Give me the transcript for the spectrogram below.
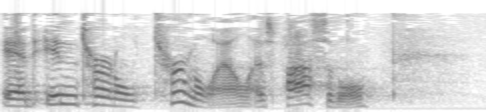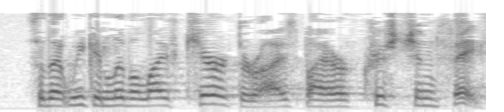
and internal turmoil as possible so that we can live a life characterized by our Christian faith.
